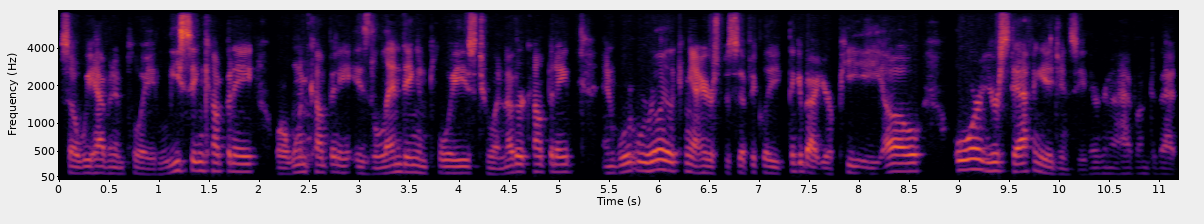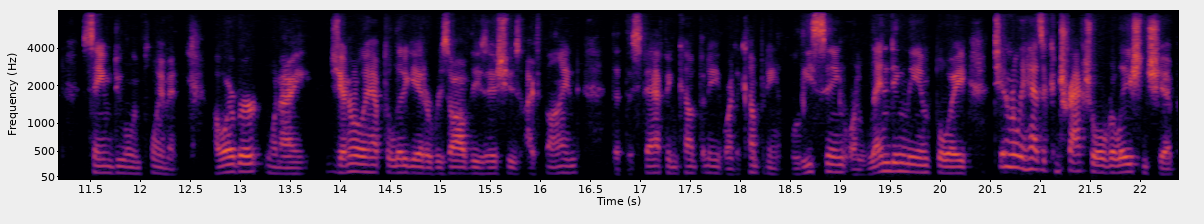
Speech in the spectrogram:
So we have an employee leasing company, or one company is lending employees to another company, and we're, we're really looking at here specifically, think about your PEO or your staffing agency. They're going to have under that same dual employment. However, when I generally have to litigate or resolve these issues, I find that the staffing company or the company leasing or lending the employee generally has a contractual relationship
